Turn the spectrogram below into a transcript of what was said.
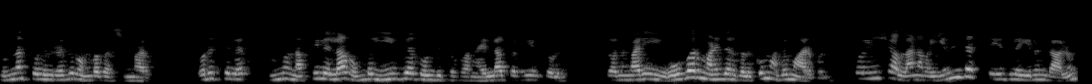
சுண்ண தொழுகிறது ரொம்ப கஷ்டமா இருக்கும் ஒரு சிலர் இன்னும் நஃபில் எல்லாம் ரொம்ப ஈஸியா தொழுதுட்டு இருப்பாங்க எல்லா தொழிலையும் தொழுது. ஸோ அந்த மாதிரி ஒவ்வொரு மனிதர்களுக்கும் அது மாறுபடும். ஸோ இன்ஷால்லா நம்ம எந்த ஸ்டேஜ்ல இருந்தாலும்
